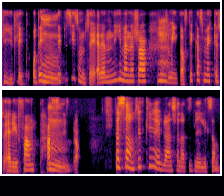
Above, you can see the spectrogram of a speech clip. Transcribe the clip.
tydligt. Och det, Mm. det är precis som du säger, är det en ny människa som inte har stickat så mycket så är det ju fantastiskt Mm. bra. Fast samtidigt kan jag ibland känna att det blir liksom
